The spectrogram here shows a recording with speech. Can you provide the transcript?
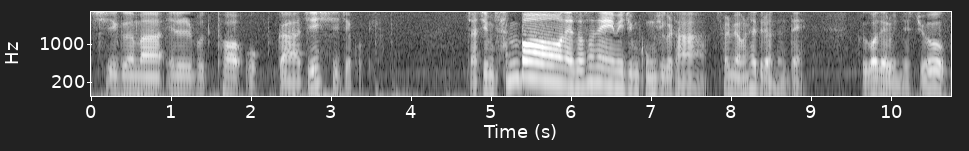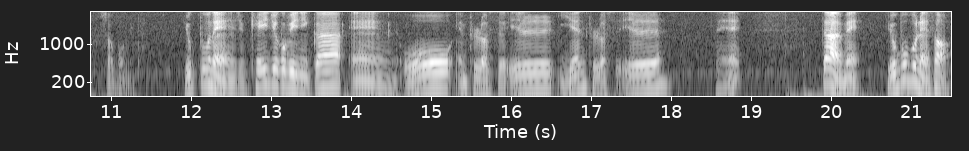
시그마 1부터 5까지 C 제곱. 자, 지금 3번에서 선생님이 지금 공식을 다 설명을 해드렸는데, 그거대로 이제 쭉 써봅니다. 6분의 지금 k제곱이니까 n, 5, n 플러스 1, 2n 플러스 1, 네. 그 다음에 요 부분에서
